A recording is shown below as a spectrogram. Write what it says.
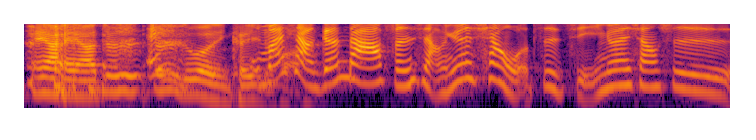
哎呀哎呀，就是就是，如果你可以，我蛮想跟大家分享，因为像我自己，因为像是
